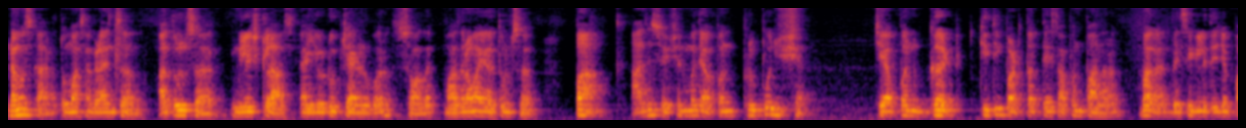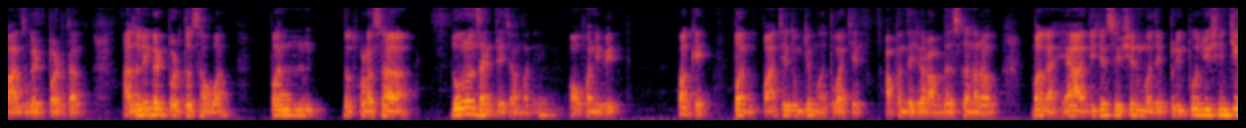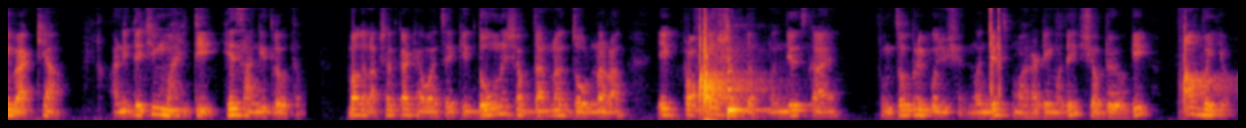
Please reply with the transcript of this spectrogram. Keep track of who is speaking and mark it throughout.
Speaker 1: नमस्कार तुम्हा सगळ्यांचं अतुल सर इंग्लिश क्लास या युट्यूब चॅनलवर स्वागत. माझं नाव आहे अतुल सर. पहा आज सेशनमध्ये आपण प्रिपोजिशन जे आपण गट किती पडतात तेच आपण पाहणार आहोत. बघा बेसिकली त्याचे पाच गट पडतात अजूनही गट पडतो सहावा पण तो थोडासा दोनच आहेत त्याच्यामध्ये ऑफ आणि विथ ओके पण पाच हे तुमचे महत्त्वाचे आहेत. आपण त्याच्यावर अभ्यास करणार आहोत. बघा ह्या आधीच्या सेशनमध्ये प्रिपोजिशनची व्याख्या आणि त्याची माहिती हे सांगितलं होतं. बघा लक्षात काय ठेवायचंय की दोन शब्दांना जोडणारा एक प्रॉपर शब्द म्हणजेच काय? तुमचं प्रिपोजिशन म्हणजेच मराठीमध्ये शब्दयोगी अवयव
